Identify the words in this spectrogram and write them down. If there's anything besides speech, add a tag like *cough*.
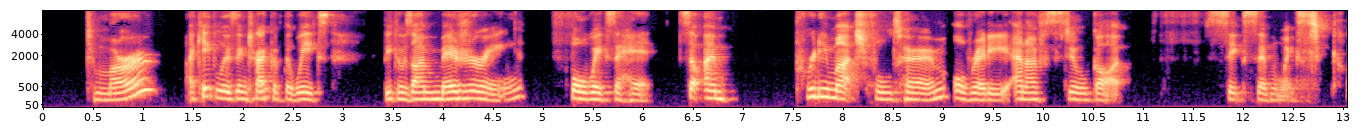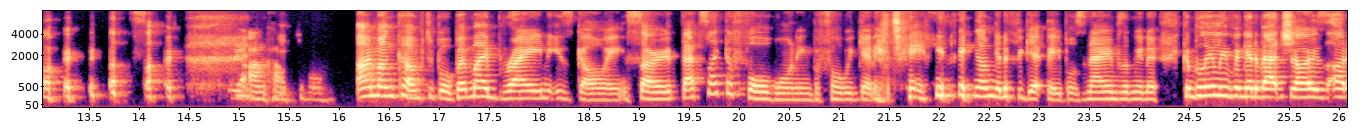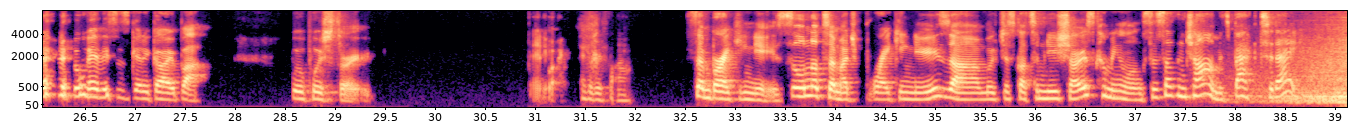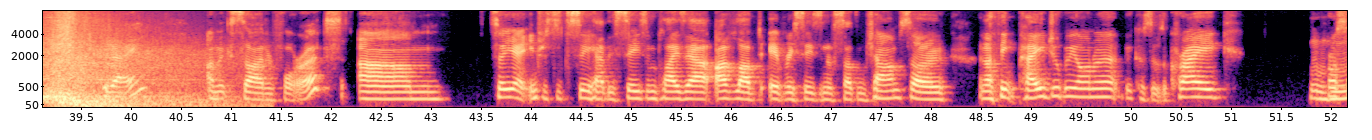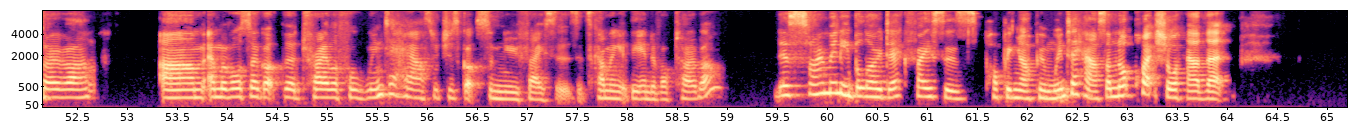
tomorrow. I keep losing track of the weeks because I'm measuring four weeks ahead. So I'm pretty much full term already, and I've still got six, seven weeks to go. *laughs* so you're uncomfortable. I'm uncomfortable, but my brain is going. So that's like a forewarning before we get *laughs* into anything. I'm going to forget people's names. I'm going to completely forget about shows. I don't *laughs* know where this is going to go, but we'll push through. Anyway, it'll be fine. Some breaking news, or well, not so much breaking news. Um, we've just got some new shows coming along. So Southern Charm is back today. Today, I'm excited for it. Um, so yeah, interested to see how this season plays out. I've loved every season of Southern Charm. So, and I think Paige will be on it because it was a Craig mm-hmm. crossover. Um, and we've also got the trailer for Winter House, which has got some new faces. It's coming at the end of October. There's so many below deck faces popping up in Winter House. I'm not quite sure how that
